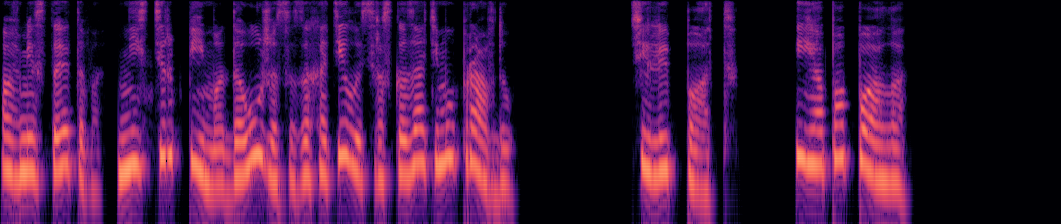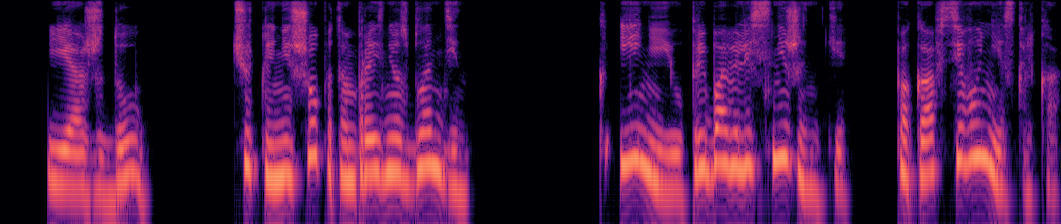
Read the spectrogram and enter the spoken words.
А вместо этого нестерпимо до ужаса захотелось рассказать ему правду. Телепат. Я попала. «Я жду», – чуть ли не шепотом произнес блондин. К инию прибавились снежинки, пока всего несколько.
